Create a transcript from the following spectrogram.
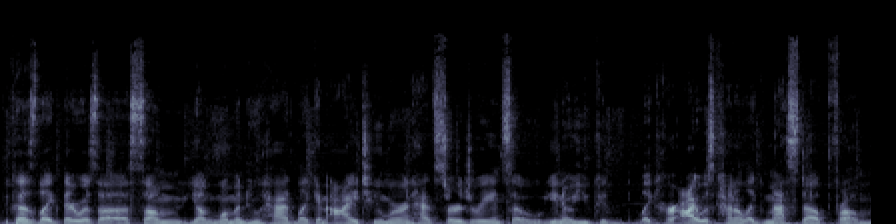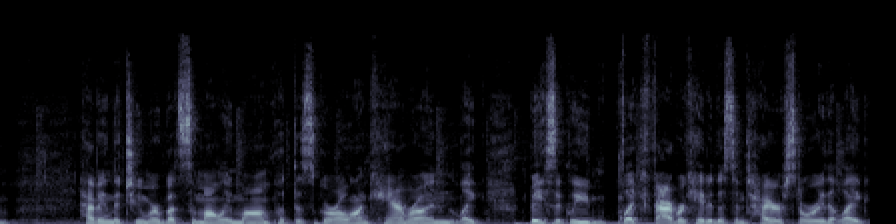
because like there was a some young woman who had like an eye tumor and had surgery, and so you know you could like her eye was kind of like messed up from having the tumor but Somaly Mam put this girl on camera and like basically like fabricated this entire story that like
